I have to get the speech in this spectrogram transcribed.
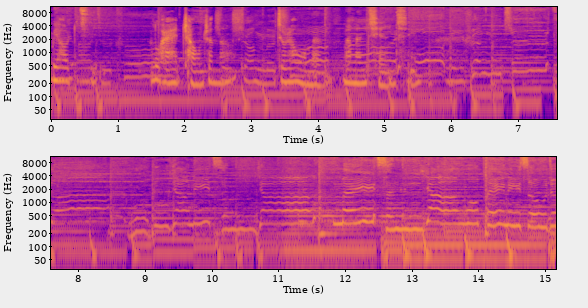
不要急，路还很长着呢，就让我们慢慢前行。怎样，我陪你走的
